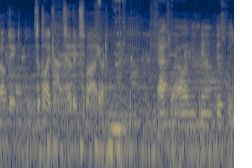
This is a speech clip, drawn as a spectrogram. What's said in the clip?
Update. Supply drops have expired. That's why all these damn pistols.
